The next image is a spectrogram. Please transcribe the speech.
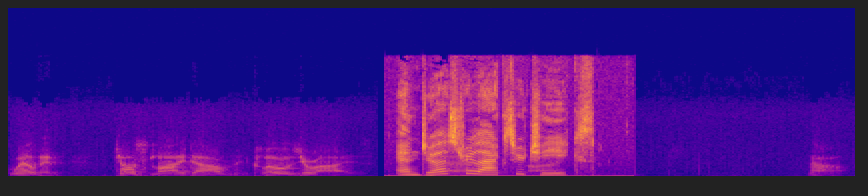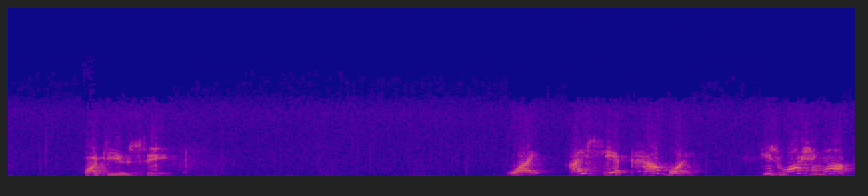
Well then, just lie down and close your eyes. And just relax your cheeks. Now, what do you see? Why, I see a cowboy. He's washing up.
